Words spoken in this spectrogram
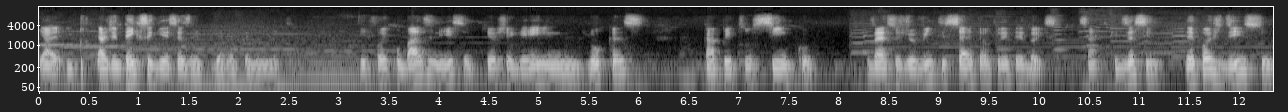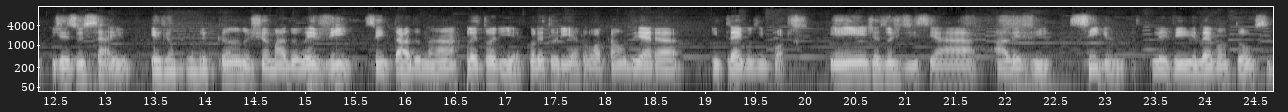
E a, a gente tem que seguir esse exemplo de arrependimento. E foi com base nisso que eu cheguei em Lucas, capítulo 5, versos do 27 ao 32, certo? Que diz assim: depois disso, Jesus saiu e viu um publicano chamado Levi sentado na coletoria. Coletoria era o local onde era entregue os impostos. E Jesus disse a, a Levi: siga-me. Levi levantou-se,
